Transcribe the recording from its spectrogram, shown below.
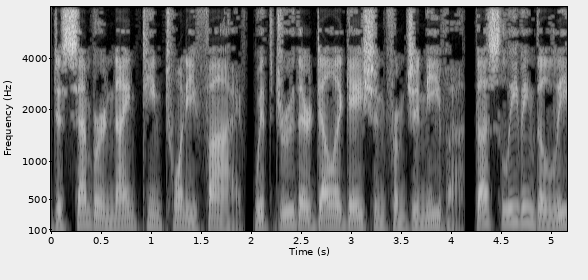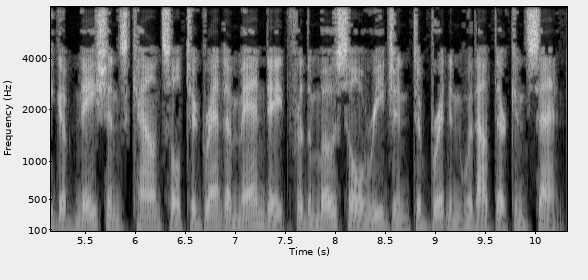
December 1925, withdrew their delegation from Geneva, thus leaving the League of Nations Council to grant a mandate for the Mosul region to Britain without their consent,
